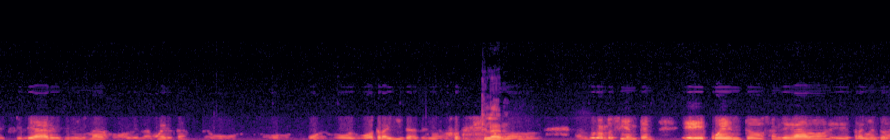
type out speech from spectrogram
exiliar en sí misma o de la vuelta o o, otra ida de nuevo, como algunos lo sienten. Eh, cuentos han llegado, eh, fragmentos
